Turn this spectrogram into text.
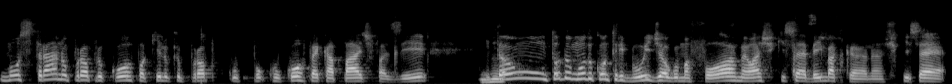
mostrar no próprio corpo aquilo que o próprio o corpo é capaz de fazer. Uhum. Então, todo mundo contribui de alguma forma, eu acho que isso é bem bacana, acho que isso é,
